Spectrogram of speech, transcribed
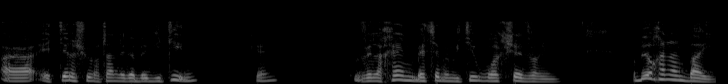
ההיתר שהוא נתן לגבי גיטין, כן? ולכן בעצם הם התירו רק שני דברים. רבי יוחנן באי,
